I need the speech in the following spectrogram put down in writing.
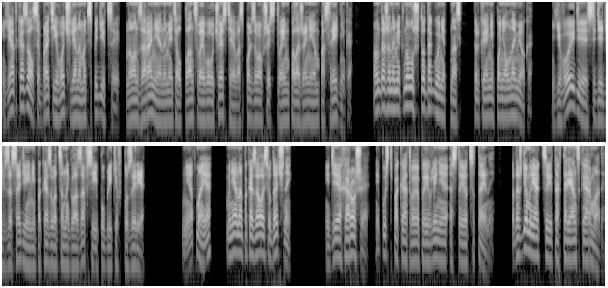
Я отказался брать его членом экспедиции, но он заранее наметил план своего участия, воспользовавшись твоим положением посредника. Он даже намекнул, что догонит нас, только я не понял намека. Его идея — сидеть в засаде и не показываться на глаза всей публики в пузыре. Нет, моя. Мне она показалась удачной. Идея хорошая, и пусть пока твое появление остается тайной. Подождем реакции тартарианской армады.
